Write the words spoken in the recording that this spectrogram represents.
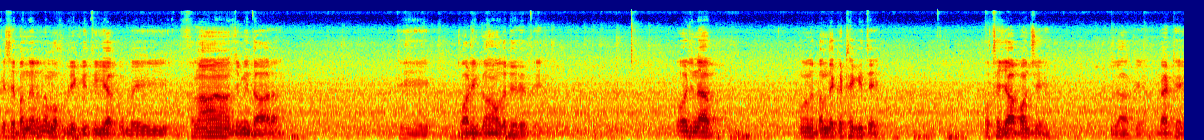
ਕਿਸੇ ਬੰਦੇ ਨੇ ਨਾ ਮੁਖਬਰੀ ਕੀਤੀ ਆ ਕਿ ਬਈ ਫਲਾਂ ਜ਼ਿਮੀਂਦਾਰ ਆ ਤੇ ਤੁਹਾਡੀ ਗਾਂ ਉਹਦੇ ਡੇਰੇ ਤੇ ਉਹ ਜਨਾਬ ਉਹਨੇ ਬੰਦੇ ਇਕੱਠੇ ਕੀਤੇ, ਉੱਥੇ ਜਾ ਪਹੁੰਚੇ, ਜਾ ਕੇ ਬੈਠੇ।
